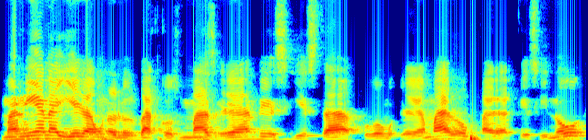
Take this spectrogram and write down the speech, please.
mañana llega uno de los barcos más grandes y está programado para que si no,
